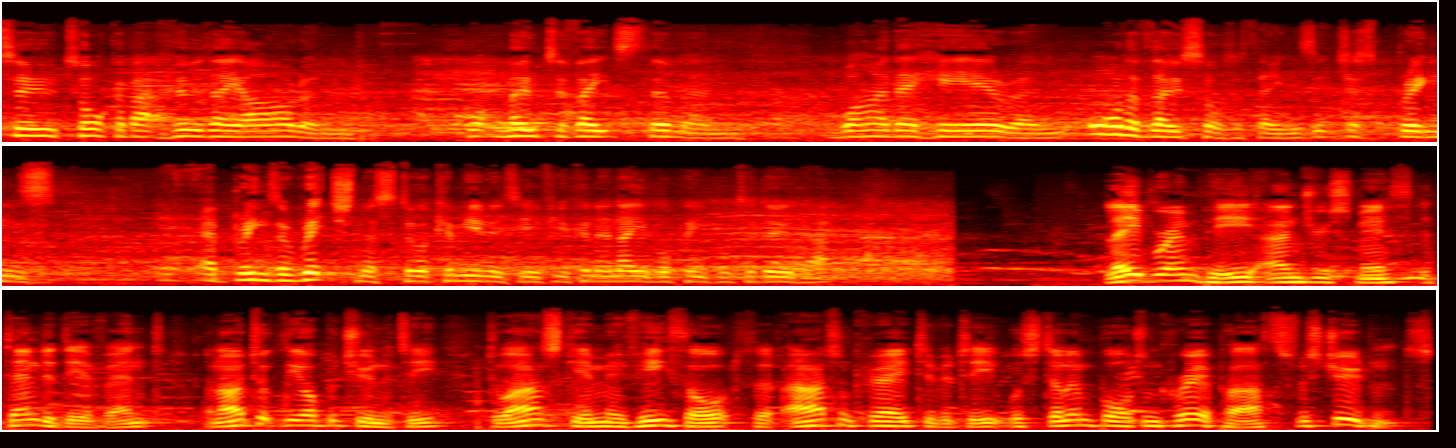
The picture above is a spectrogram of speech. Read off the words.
to talk about who they are and what motivates them and why they're here and all of those sort of things. It just brings it brings a richness to a community if you can enable people to do that. Labour MP Andrew Smith attended the event, and I took the opportunity to ask him if he thought that art and creativity were still important career paths for students.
